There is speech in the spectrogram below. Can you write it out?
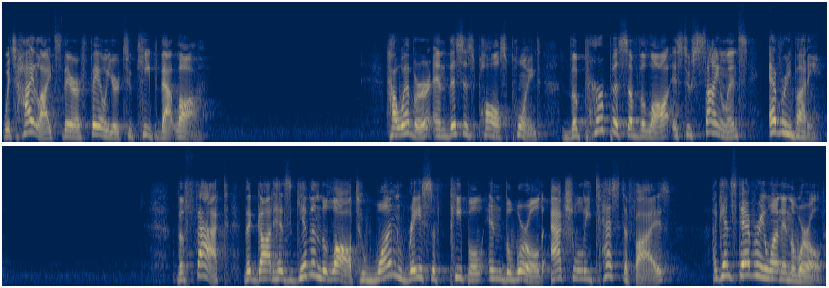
which highlights their failure to keep that law. However, and this is Paul's point, the purpose of the law is to silence everybody. The fact that God has given the law to one race of people in the world actually testifies against everyone in the world.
